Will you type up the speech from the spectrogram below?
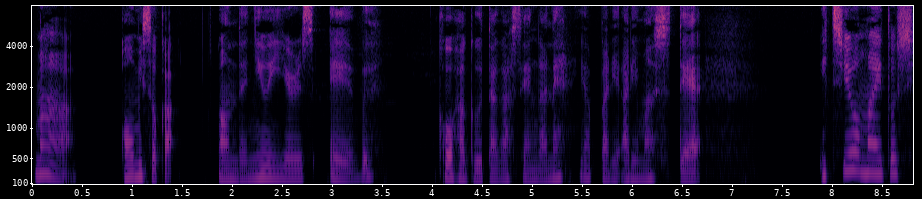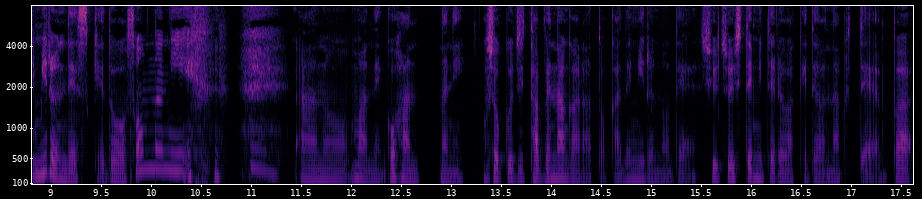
まあ大晦日 on the New Year's Eve 紅白歌合戦がねやっぱりありまして一応毎年見るんですけどそんなに あのまあねご飯何お食事食べながらとかで見るので集中して見てるわけではなくて But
